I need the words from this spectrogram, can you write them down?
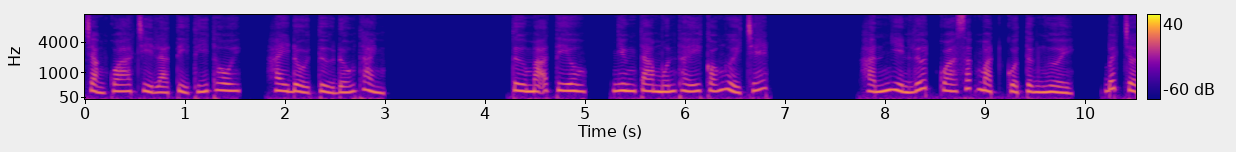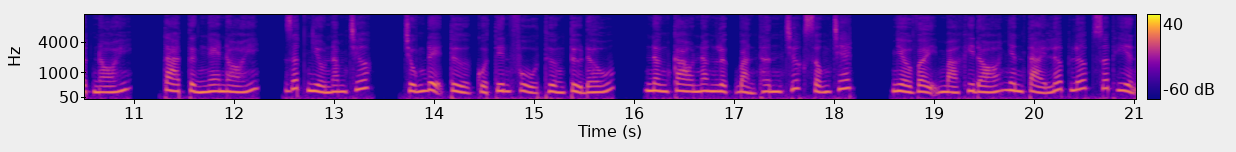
chẳng qua chỉ là tỉ thí thôi, hay đổi tử đấu thành. Từ mã tiêu, nhưng ta muốn thấy có người chết. Hắn nhìn lướt qua sắc mặt của từng người, bất chợt nói, ta từng nghe nói, rất nhiều năm trước, chúng đệ tử của tiên phủ thường tử đấu, nâng cao năng lực bản thân trước sống chết, nhờ vậy mà khi đó nhân tài lớp lớp xuất hiện,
